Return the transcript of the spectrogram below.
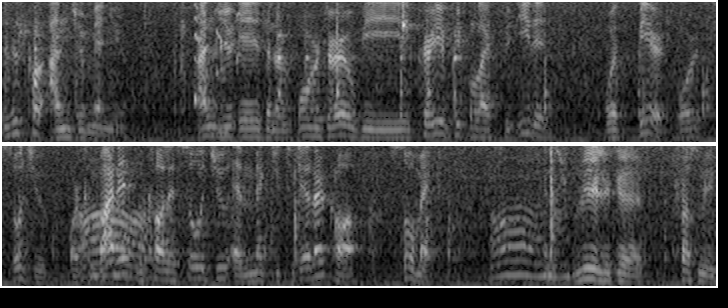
This is called anju menu. Anju is an order we Korean people like to eat it with beer or soju or combine it. We Oh. call it soju and mekju together called somek. oh and it's oh. really good. Trust me,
